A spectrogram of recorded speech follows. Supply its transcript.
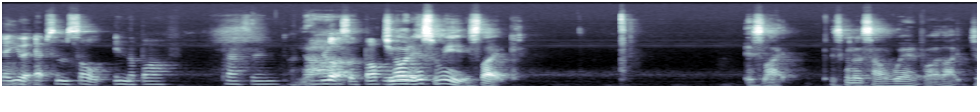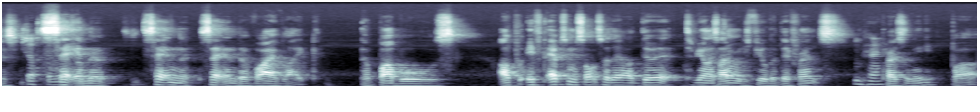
Are you an Epsom salt in the bath person? No. Lots of bubbles. Do you know what it is for me? It's like it's like it's gonna sound weird, but like just, Just the setting the setting the setting the vibe, like the bubbles. I'll put if Epsom salts are there, I'll do it. To be honest, I don't really feel the difference Okay. personally, but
